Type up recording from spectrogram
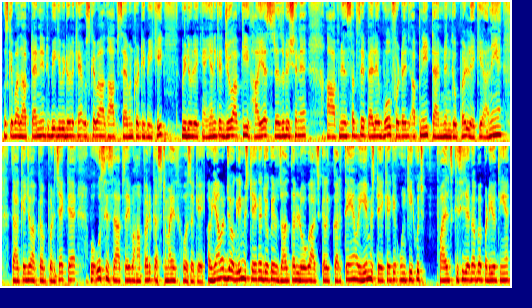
उसके बाद आप 1080p की वीडियो लेके उसके बाद आप 720p की वीडियो लेके आए। यानी कि जो आपकी हाइस्ट रेजोल्यूशन है, आपने सबसे पहले वो फुटेज अपनी टाइमलाइन के ऊपर लेके आनी है, ताकि जो आपका प्रोजेक्ट है, वो उस हिसाब से वहाँ पर कस्टमाइज हो सके। अब यहाँ पर जो अगली मिस्टेक है, जो कि ज़्यादातर लोग आजकल करते हैं, वो ये मिस्टेक है कि उनकी कुछ फाइल्स किसी जगह पर पड़ी होती हैं,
